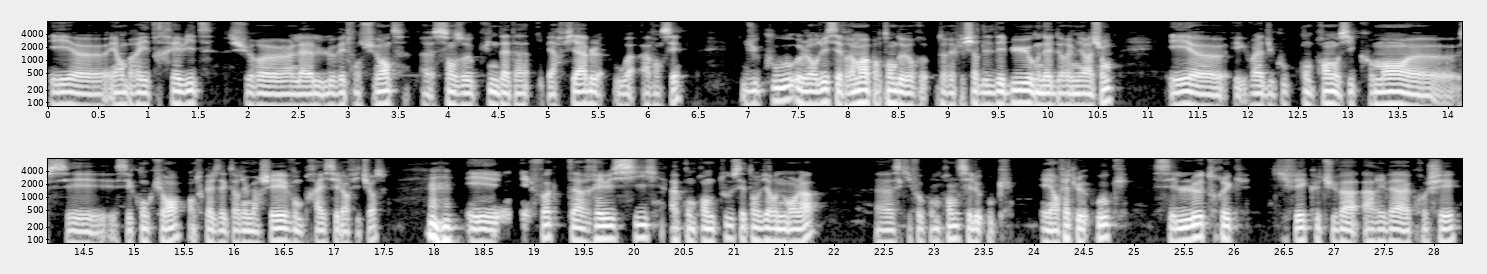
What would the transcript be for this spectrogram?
et, et, embrayer très vite sur la levée de fonds suivante sans aucune data hyper fiable ou avancée. Du coup, aujourd'hui, c'est vraiment important de, de, réfléchir dès le début au modèle de rémunération et, et voilà, du coup, comprendre aussi comment ces, concurrents, en tout cas les acteurs du marché, vont pricer leurs features. Mmh et une fois que tu as réussi à comprendre tout cet environnement-là, ce qu'il faut comprendre, c'est le hook. Et en fait, le hook, c'est le truc qui fait que tu vas arriver à accrocher,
